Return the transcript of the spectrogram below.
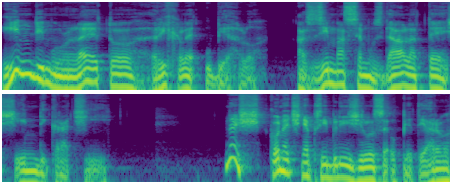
Jindy mu léto rychle uběhlo a zima se mu zdála též jindy kratší. Než konečně přiblížilo se opět jaro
